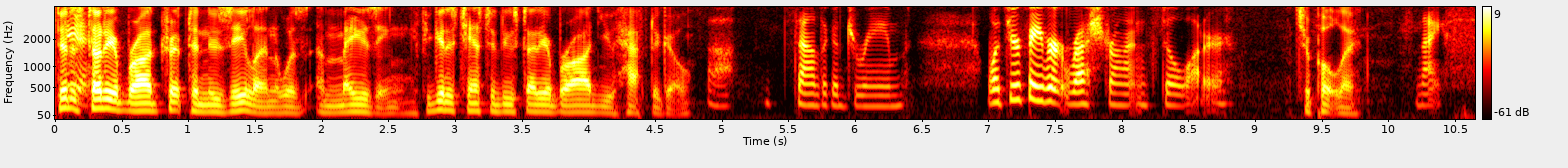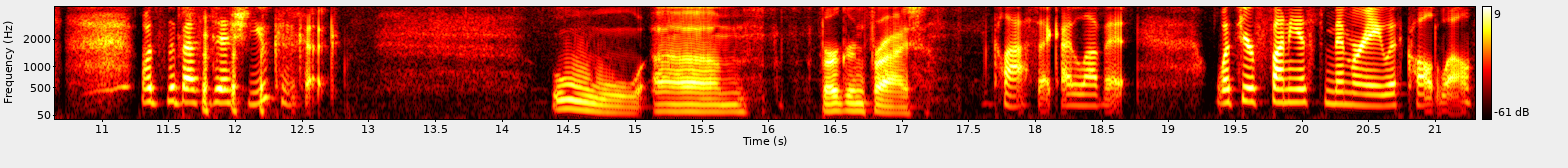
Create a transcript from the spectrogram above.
Did a study abroad trip to New Zealand. It was amazing. If you get a chance to do study abroad, you have to go. Sounds like a dream. What's your favorite restaurant in Stillwater? Chipotle. Nice. What's the best dish you can cook? Ooh, um, burger and fries. Classic. I love it. What's your funniest memory with Caldwell?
